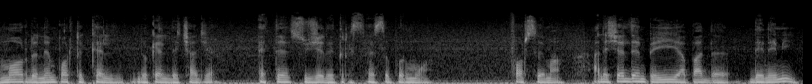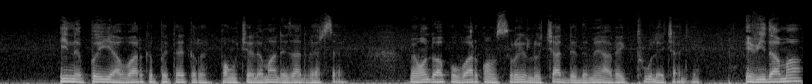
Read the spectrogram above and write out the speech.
mort de n'importe quel, lequel des Tchadiens est un sujet de tristesse pour moi, forcément. À l'échelle d'un pays, il n'y a pas d'ennemis. Il ne peut y avoir que peut-être ponctuellement des adversaires. Mais on doit pouvoir construire le Tchad de demain avec tous les Tchadiens. Évidemment,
